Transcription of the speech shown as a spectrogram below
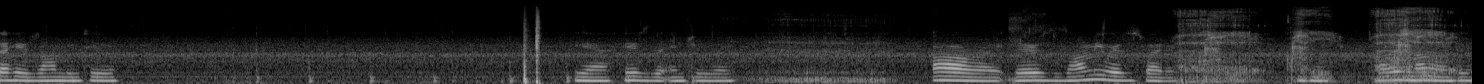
I hear zombie too. Yeah, here's the entryway. Alright, there's the zombie, where's the spider? Mm -hmm. There's another one too.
